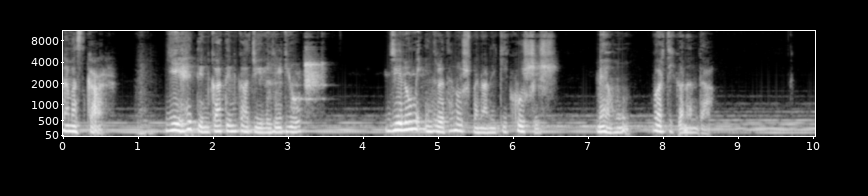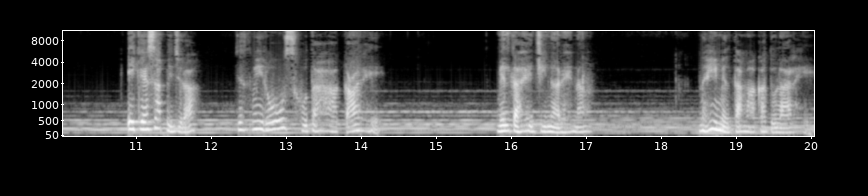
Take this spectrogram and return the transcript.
नमस्कार। ये है तिनका तिनका जेल रेडियो। जेलों में इंद्रधनुष बनाने की कोशिश। मैं हूँ वर्तिका नंदा। एक ऐसा पिंजरा जिसमें रोज होता हाकार है। मिलता है जीना रहना। नहीं मिलता माँ का दुलार है।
